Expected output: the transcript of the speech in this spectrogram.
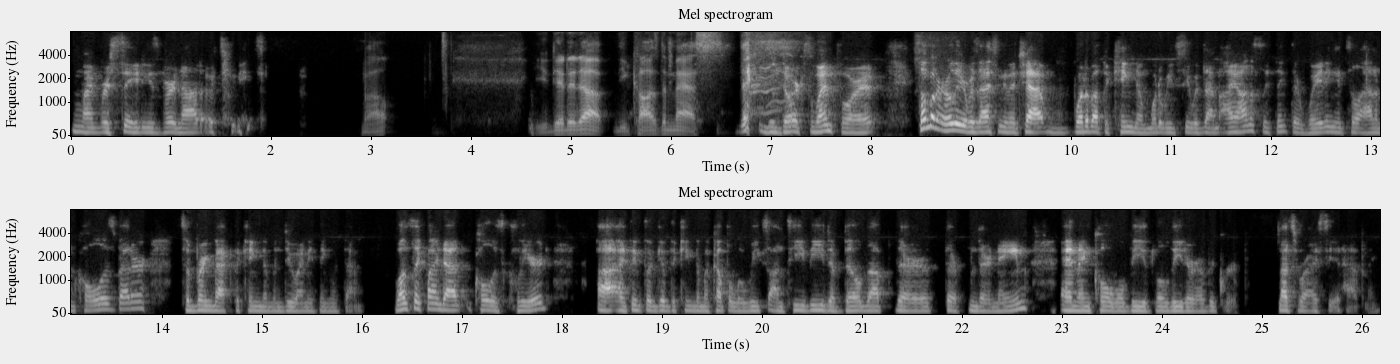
my Mercedes Varnado tweet. Well, you did it up. You caused a mess. The dorks went for it. Someone earlier was asking in the chat, "What about the Kingdom? What do we see with them?" I honestly think they're waiting until Adam Cole is better to bring back the Kingdom and do anything with them. Once they find out Cole is cleared, Uh, I think they'll give the Kingdom a couple of weeks on TV to build up their their their name, and then Cole will be the leader of the group. That's where I see it happening.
